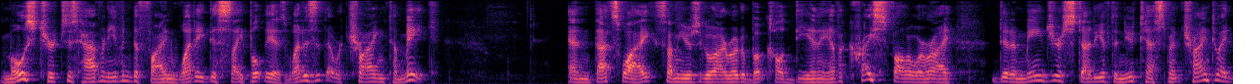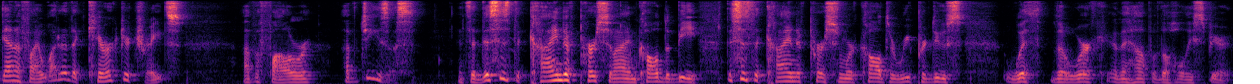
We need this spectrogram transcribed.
most churches haven't even defined what a disciple is. What is it that we're trying to make? And that's why some years ago I wrote a book called DNA of a Christ Follower, where I did a major study of the New Testament trying to identify what are the character traits of a follower of Jesus. And said, This is the kind of person I am called to be. This is the kind of person we're called to reproduce with the work and the help of the Holy Spirit.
